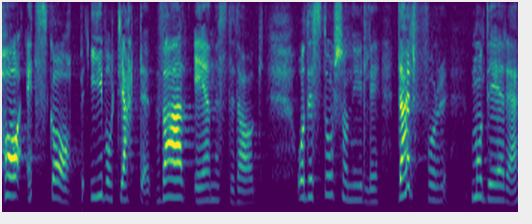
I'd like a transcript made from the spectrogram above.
ha et skap i vårt hjerte hver eneste dag? Og det står så nydelig. Derfor må dere,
